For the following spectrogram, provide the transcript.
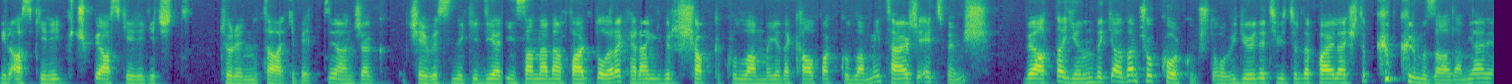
bir askeri, küçük bir askeri geçit törenini takip etti. Ancak çevresindeki diğer insanlardan farklı olarak herhangi bir şapka kullanmayı ya da kalpak kullanmayı tercih etmemiş. Ve hatta yanındaki adam çok korkunçtu. O videoyu da Twitter'da paylaştım. Kıpkırmızı adam. Yani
